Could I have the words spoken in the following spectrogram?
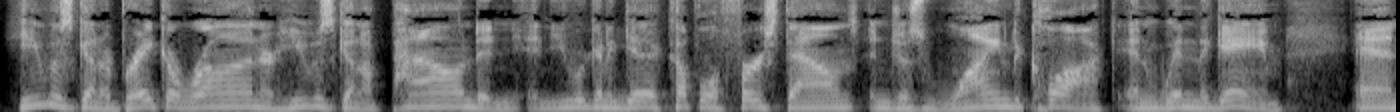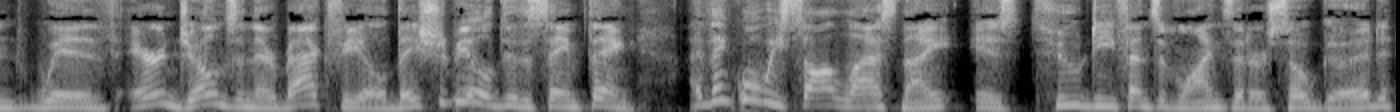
he was going to break a run or he was going to pound and, and you were going to get a couple of first downs and just wind clock and win the game. And with Aaron Jones in their backfield, they should be able to do the same thing. I think what we saw last night is two defensive lines that are so good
